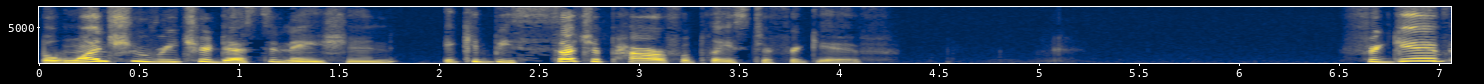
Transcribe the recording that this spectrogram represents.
but once you reach your destination, it can be such a powerful place to forgive. Forgive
